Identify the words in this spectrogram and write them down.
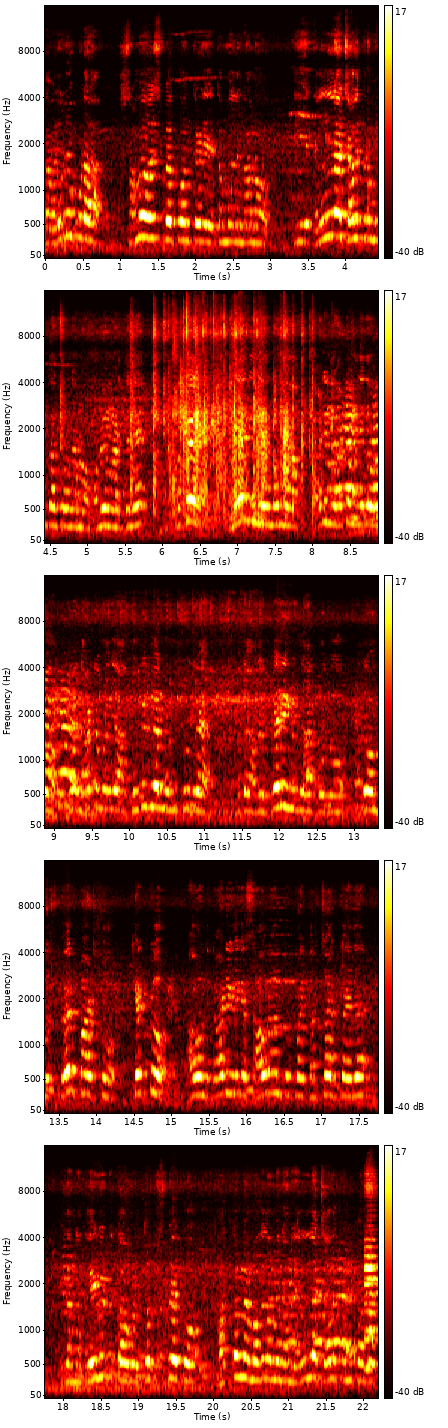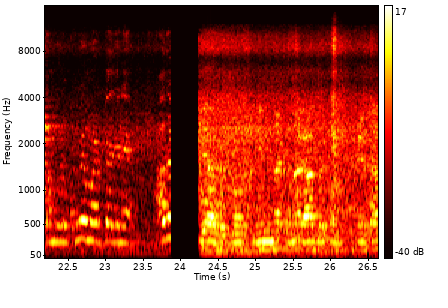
ತಾವೆಲ್ಲರೂ ಕೂಡ ಶ್ರಮ ವಹಿಸಬೇಕು ಅಂತೇಳಿ ತಮ್ಮಲ್ಲಿ ನಾನು ಈ ಎಲ್ಲ ಚಾಲಕರ ಮುಖಾಂತರ ನಾನು ಮನವಿ ಮಾಡ್ತೇನೆ. ಮತ್ತು ಏನಿದೆ ನಮ್ಮ ಗಾಡಿ ಆಟೋಗಳಿದಾವೋ ಒಂದು ಆಟೋಗಳಿಗೆ ಆ ಗುಂಡಿಗಳನ್ನು ನಿಲ್ಲಿಸಿದ್ರೆ ಮತ್ತು ಅದರ ಬೇರಿಂಗ್ಗಳು ಹಾಕ್ಬೋದು ಅದರ ಒಂದು ಸ್ಪೇರ್ ಪಾರ್ಟ್ಸು ಕೆಟ್ಟು ಆ ಒಂದು ಗಾಡಿಗಳಿಗೆ ಸಾವಿರಾಂತರ ರೂಪಾಯಿ ಖರ್ಚಾಗ್ತಾ ಇದೆ. ಇದನ್ನು ದಯವಿಟ್ಟು ತಾವುಗಳು ತಪ್ಪಿಸಬೇಕು. ಮತ್ತೊಮ್ಮೆ ಮಗದೊಮ್ಮೆ ನಾನು ಎಲ್ಲ ಚಾಲಕರ ಮುಖಾಂತರ ತಮ್ಮಗಳು ಮನವಿ ಮಾಡ್ತಾ ಇದ್ದೀನಿ. ನೀವು ಚೆನ್ನಾಗಿ ಆಗಬೇಕು ಅಂತ ಹೇಳ್ತಾ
